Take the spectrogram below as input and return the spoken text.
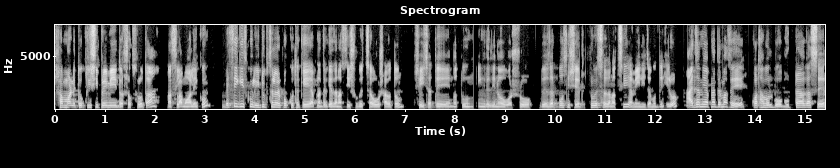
সম্মানিত কৃষিপ্রেমী দর্শক শ্রোতা, আসসালামু আলাইকুম। বেসিক স্কুল ইউটিউব চ্যানেলের পক্ষ থেকে আপনাদেরকে জানাচ্ছি শুভেচ্ছা ও স্বাগতম। সেই সাথে নতুন ইংরেজি নববর্ষ দুই হাজার পঁচিশের শুভেচ্ছা জানাচ্ছি। আমি নিজামুদ্দিন হিরো। আজ আমি আপনাদের মাঝে কথা বলব ভুট্টা গাছের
